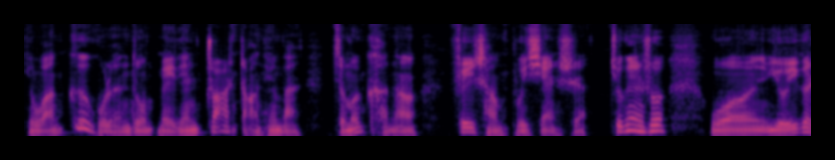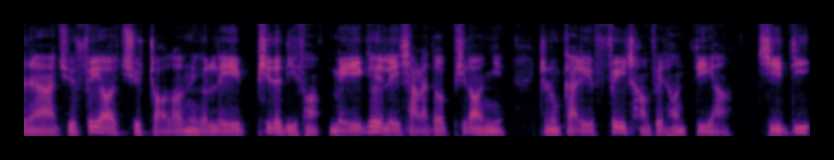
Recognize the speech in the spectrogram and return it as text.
你玩个股轮动，每天抓涨停板，怎么可能？非常不现实。就跟你说，我有一个人啊，去非要去找到那个雷劈的地方，每一个雷下来都劈到你，这种概率非常非常低啊，极低。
